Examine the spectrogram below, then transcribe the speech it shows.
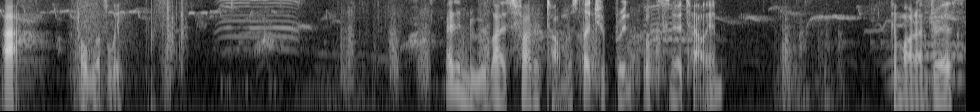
Ah, how lovely. I didn't realize Father Thomas let you print books in Italian. Come on, Andreas.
